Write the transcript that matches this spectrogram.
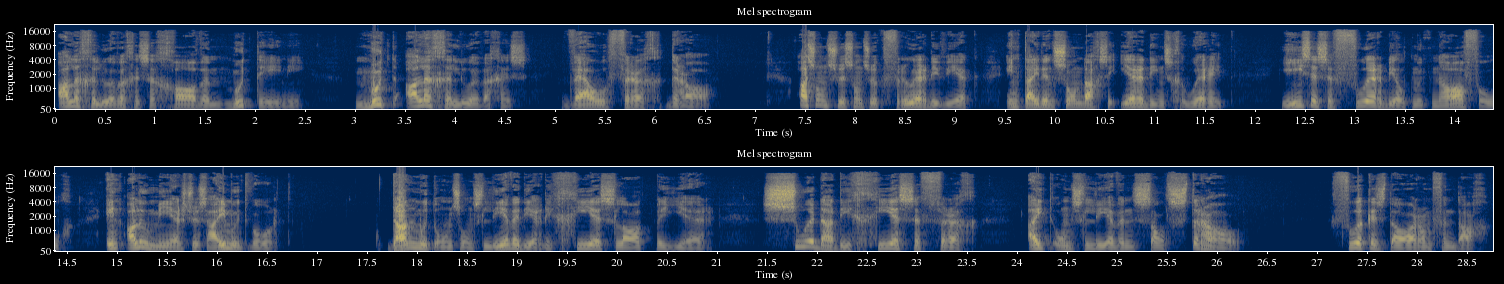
alle gelowiges 'n gawe moet hê nie, moet alle gelowiges wel vrug dra. As ons soos ons ook vroeër die week en tydens Sondag se erediens gehoor het, Jesus se voorbeeld moet navolg en al hoe meer soos hy moet word, dan moet ons ons lewe deur die Gees laat beheer sodat die Gees se vrug uit ons lewens sal straal. Fokus daarom vandag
